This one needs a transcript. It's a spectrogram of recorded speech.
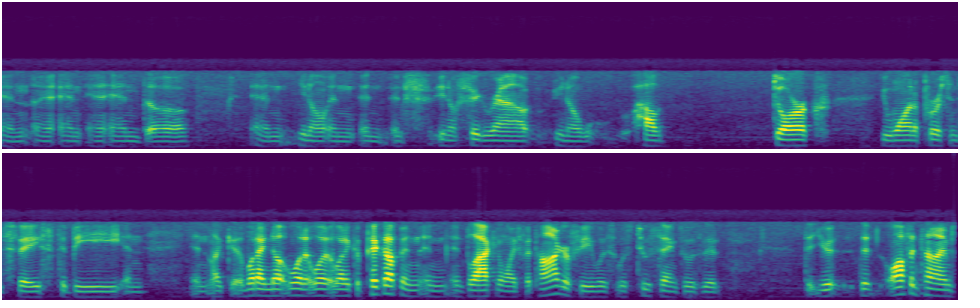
and and and uh, and you know and and and you know figure out you know how dark you want a person's face to be. And and like uh, what I know what what, what I could pick up in, in in black and white photography was was two things. Was that that you that oftentimes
